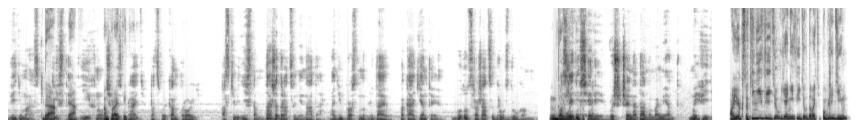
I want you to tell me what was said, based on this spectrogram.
Видимо, скибидисты да, да. их научились брать под свой контроль. А скивидистам даже драться не надо, они просто наблюдают, пока агенты будут сражаться друг с другом. В последней серии, вышедшей на данный момент, мы видим... А я, кстати, не видел, я не видел, давайте поглядим.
